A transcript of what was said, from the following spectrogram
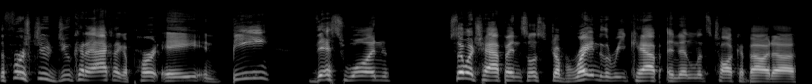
The first two do kind of act like a part A and B. This one, so much happened. So let's jump right into the recap and then let's talk about uh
